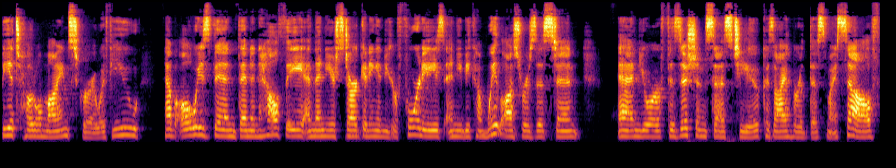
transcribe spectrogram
be a total mind screw. If you have always been thin and healthy, and then you start getting into your 40s and you become weight loss resistant, and your physician says to you, because I heard this myself,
